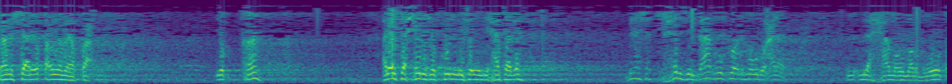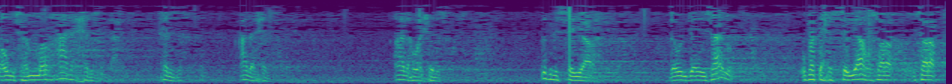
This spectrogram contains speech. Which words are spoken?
باب الشارع يقطع ولا ما يقطع؟ يقطع ها؟ أليس حرز كل شيء بحسبه؟ بلا شك حرز الباب هو كونه موضوع على ملحم أو مربوط أو مسمر هذا حرز الباب حرزه هذا الحرز هذا هو الحرز. مثل السيارة لو جاء إنسان وفتح السيارة وسرق وسرق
